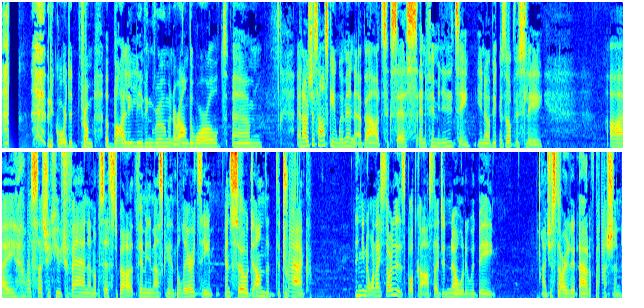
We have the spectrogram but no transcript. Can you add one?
recorded from a Bali living room and around the world. Um, and I was just asking women about success and femininity, you know, because obviously I was such a huge fan and obsessed about feminine masculine polarity. And so down the, the track, and you know, when I started this podcast, I didn't know what it would be. I just started it out of passion,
